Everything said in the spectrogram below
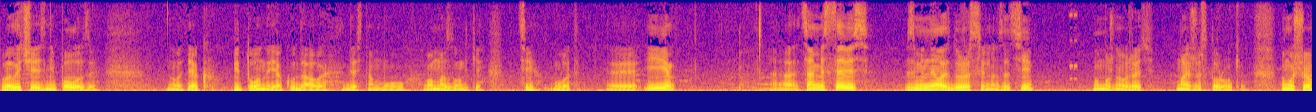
величезні полози, ну, от як пітони, як удави, десь там у, в Амазонці. Ці, от. І ця місцевість змінилась дуже сильно за ці, ну, можна вважати, майже 100 років. Тому що е,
